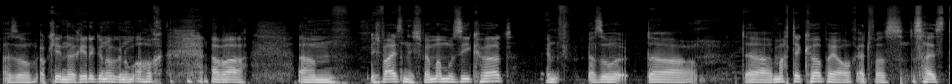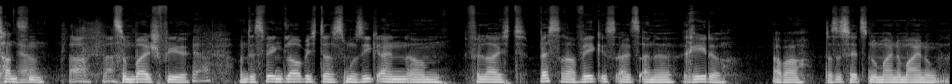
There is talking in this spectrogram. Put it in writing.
also okay, in der Rede genau genommen auch, aber ähm, ich weiß nicht, wenn man Musik hört, also da, da macht der Körper ja auch etwas. Das heißt tanzen ja, klar, klar. zum Beispiel. Ja. Und deswegen glaube ich, dass Musik ein ähm, vielleicht besserer Weg ist als eine Rede. Aber das ist jetzt nur meine Meinung.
